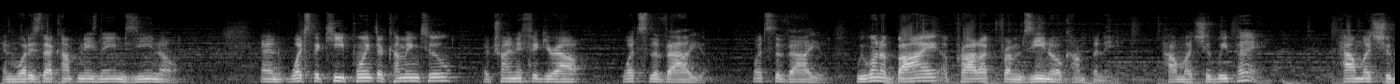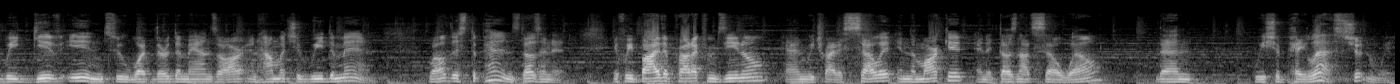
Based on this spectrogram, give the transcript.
And what is that company's name? Zeno. And what's the key point they're coming to? They're trying to figure out what's the value. What's the value? We want to buy a product from Zeno Company. How much should we pay? How much should we give in to what their demands are and how much should we demand? Well, this depends, doesn't it? If we buy the product from Zeno and we try to sell it in the market and it does not sell well, then we should pay less, shouldn't we?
